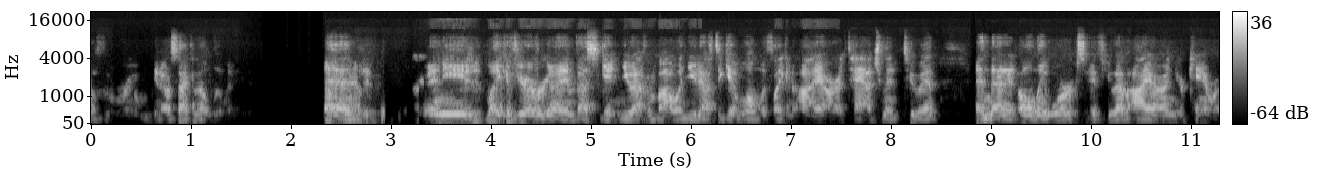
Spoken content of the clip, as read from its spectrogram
of the room. You know, it's not going to illuminate. And you're gonna need like if you're ever gonna investigate and you haven't bought one, you'd have to get one with like an IR attachment to it. And then it only works if you have IR on your camera.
